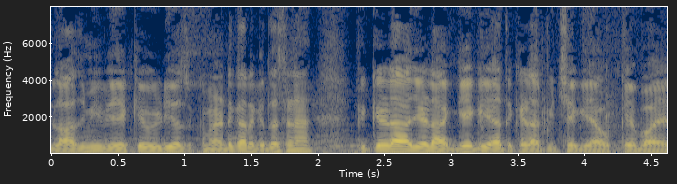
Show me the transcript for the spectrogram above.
ਲਾਜ਼ਮੀ ਵੇਖ ਕੇ ਵੀਡੀਓਜ਼ ਕਮੈਂਟ ਕਰਕੇ ਦੱਸਣਾ ਵੀ ਕਿਹੜਾ ਜਿਹੜਾ ਅੱਗੇ ਗਿਆ ਤੇ ਕਿਹੜਾ ਪਿੱਛੇ ਗਿਆ। ਓਕੇ ਬਾਏ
